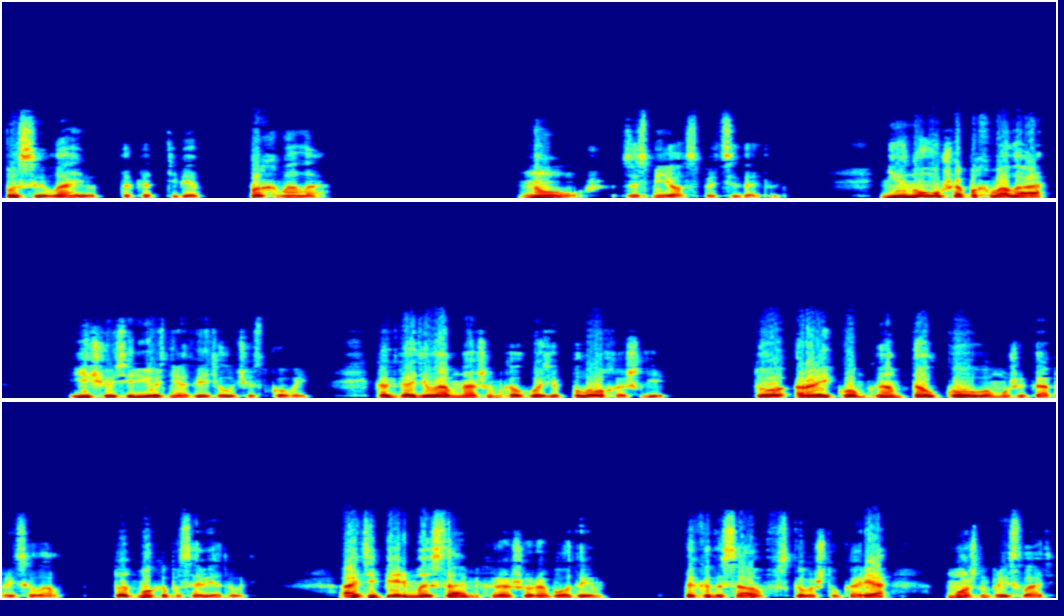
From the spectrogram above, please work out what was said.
посылают, так от тебя похвала. «Ну уж», — засмеялся председатель. «Не ну уж, а похвала», — еще серьезнее ответил участковый. «Когда дела в нашем колхозе плохо шли, то райком к нам толкового мужика присылал. Тот мог и посоветовать. А теперь мы сами хорошо работаем. Так и до Савского штукаря можно прислать».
